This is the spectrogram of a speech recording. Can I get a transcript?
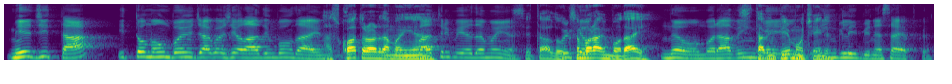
meditar e tomar um banho de água gelada em Bondi. Às 4 horas da manhã. Quatro e meia da manhã. Você tá louco. Porque Você eu- morava em Bondai? Não, eu morava em, Você tava em em, ainda? em Glebe nessa época.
